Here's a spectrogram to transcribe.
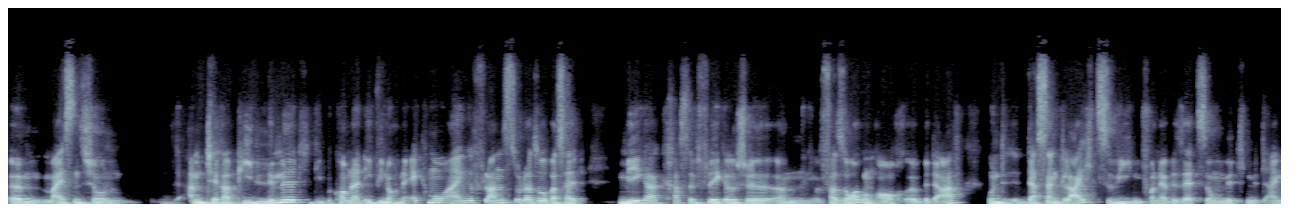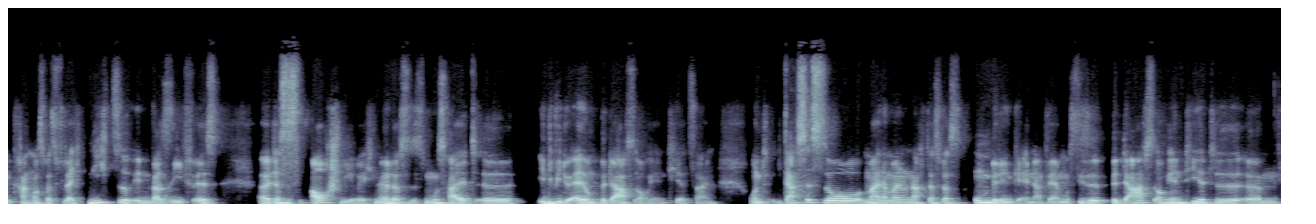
ähm, meistens schon am Therapie-Limit, die bekommen dann irgendwie noch eine ECMO eingepflanzt oder so, was halt mega krasse pflegerische ähm, Versorgung auch äh, bedarf. Und das dann gleichzuwiegen von der Besetzung mit, mit einem Krankenhaus, was vielleicht nicht so invasiv ist, äh, das ist auch schwierig. Ne? Das ist, muss halt äh, individuell und bedarfsorientiert sein. Und das ist so meiner Meinung nach das, was unbedingt geändert werden muss. Diese bedarfsorientierte ähm,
